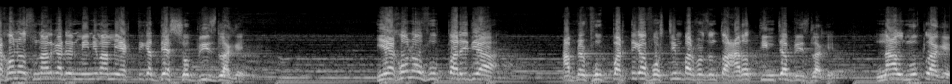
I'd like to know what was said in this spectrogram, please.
এখনও সোনার ঘাটের মিনিমাম এক থেকে দেড়শো ব্রিজ লাগে। এখনও ফুপপাড়ি দিয়া আপনার ফুপপার থেকে পশ্চিম পার পর্যন্ত আরও তিনটা ব্রিজ লাগে। নাল মুখ লাগে।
